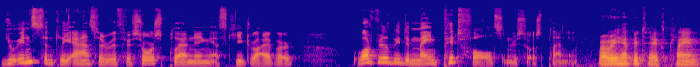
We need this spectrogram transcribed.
You instantly answered with resource planning as key driver. What will be the main pitfalls in resource planning? Very happy to explain.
